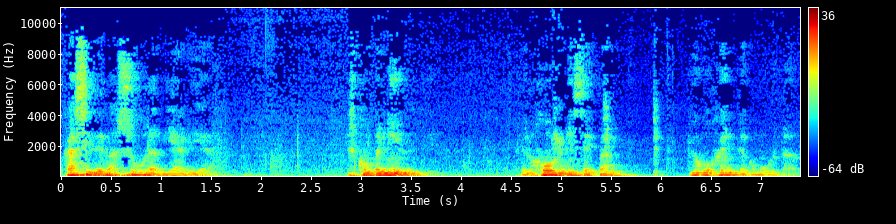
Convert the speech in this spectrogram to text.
casi de basura diaria, es conveniente que los jóvenes sepan que hubo gente como Hurtado,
